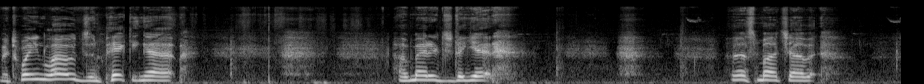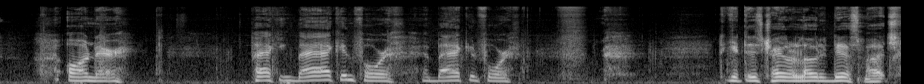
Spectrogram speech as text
between loads and picking up, I've managed to get this much of it on there, packing back and forth and back and forth to get this trailer loaded this much.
